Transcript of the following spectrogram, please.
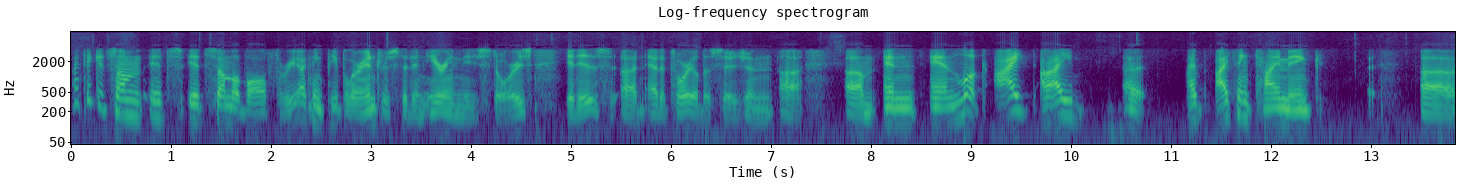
I think it's some it's it's some of all three. I think people are interested in hearing these stories. It is an editorial decision, uh, um, and and look, I I uh, I I think Time Inc uh,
